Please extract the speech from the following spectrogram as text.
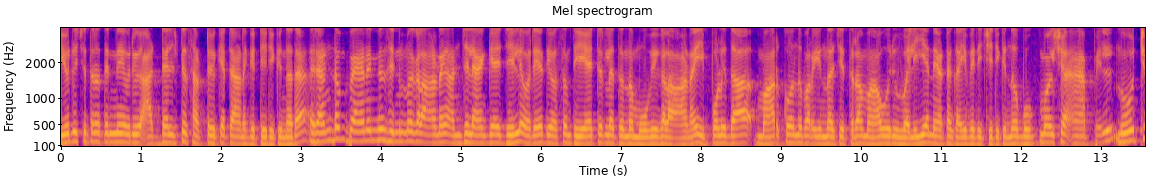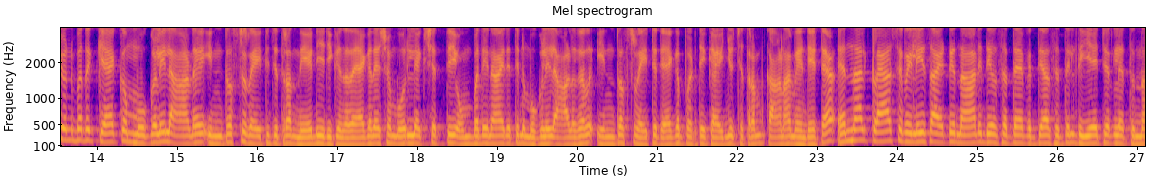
ഈ ഒരു ചിത്രത്തിന് ഒരു അഡൽട്ട് സർട്ടിഫിക്കറ്റ് ആണ് കിട്ടിയിരിക്കുന്നത്. രണ്ടും പാൻ ഇന്ത്യൻ സിനിമകളാണ്. അഞ്ച് ലാംഗ്വേജിൽ ഒരേ ദിവസം തിയേറ്ററിൽ എത്തുന്ന മൂവികളാണ്. ഇപ്പോൾ ഇതാ മാർക്കോ എന്ന് പറയുന്ന ചിത്രം ആ ഒരു വലിയ നേട്ടം കൈവരിച്ചിരിക്കുന്നു. ബുക്ക് മോയ്ഷ ആപ്പിൽ നൂറ്റി ഒൻപത് കേക്ക് മുകളിലാണ് ഇൻട്രസ്റ്റ് റേറ്റ് ചിത്രം നേടിയിരിക്കുന്നത്. ഏകദേശം ഒരു ലക്ഷത്തി ഒമ്പതിനായിരത്തിന് മുകളിൽ ആളുകൾ ഇൻട്രസ്റ്റ് റേറ്റ് രേഖപ്പെടുത്തി കഴിഞ്ഞു ചിത്രം കാണാൻ വേണ്ടിയിട്ട്. എന്നാൽ ക്ലാഷ് റിലീസായിട്ട് നാല് ദിവസത്തെ വ്യത്യാസത്തിൽ തിയേറ്ററിൽ എത്തുന്ന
